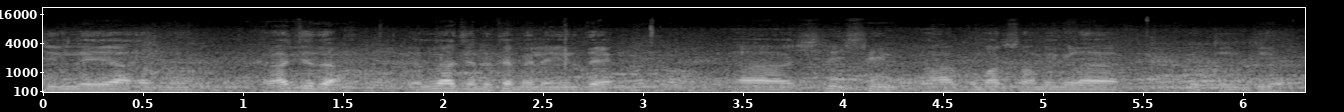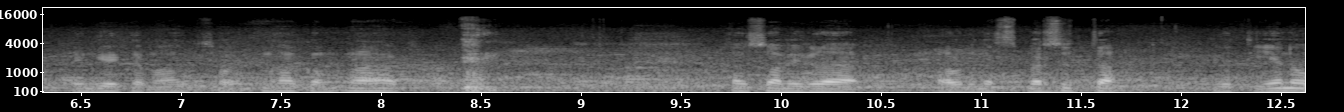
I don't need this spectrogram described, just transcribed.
ಜಿಲ್ಲೆಯ ಹಾಗೂ ರಾಜ್ಯದ ಎಲ್ಲ ಜನತೆ ಮೇಲೆ ಇದೆ ಶ್ರೀ ಶ್ರೀ ಮಹಾಕುಮಾರ ಸ್ವಾಮಿಗಳ ಮತ್ತು ಲಿಂಗೇಕರ್ ಮಹಾ ಮಹಾ ಸ್ವಾಮಿಗಳ ಅವರನ್ನು ಸ್ಮರಿಸುತ್ತಾ ಇವತ್ತು ಏನು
